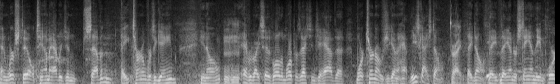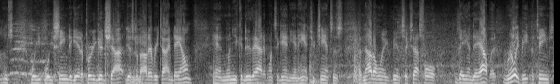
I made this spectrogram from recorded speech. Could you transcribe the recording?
and we're still, Tim, averaging seven, eight turnovers a game. You know, mm-hmm. everybody says, well, the more possessions you have, the more turnovers you're going to have. These guys don't. Right. They don't. They, they understand the importance. We, we seem to get a pretty good shot just mm-hmm. about every time down. And when you can do that, it- once again, you enhance your chances of not only being successful day in, day out, but really beating the teams,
